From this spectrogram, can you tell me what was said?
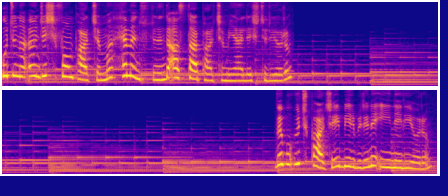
Ucuna önce şifon parçamı, hemen üstüne de astar parçamı yerleştiriyorum. Ve bu üç parçayı birbirine iğneliyorum.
